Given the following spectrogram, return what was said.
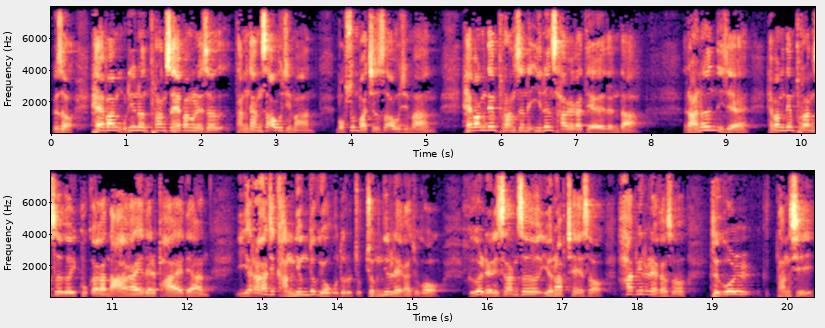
그래서 해방 우리는 프랑스 해방을 해서 당장 싸우지만 목숨 바쳐서 싸우지만 해방된 프랑스는 이런 사회가 되어야 된다라는 이제 해방된 프랑스의 국가가 나아가야 될 바에 대한 여러 가지 강령적 요구들을 쭉 정리를 해가지고 그걸 레리스랑스 연합체에서 합의를 해가서 드골 당시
